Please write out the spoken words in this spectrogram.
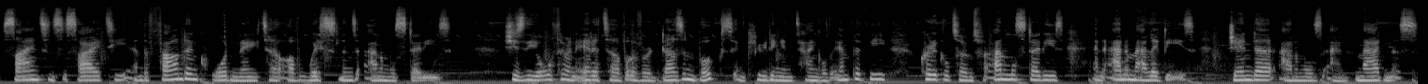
science and society, and the founder and coordinator of Wesleyan's Animal Studies. She's the author and editor of over a dozen books, including Entangled Empathy, Critical Terms for Animal Studies, and Animaladies Gender, Animals, and Madness.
